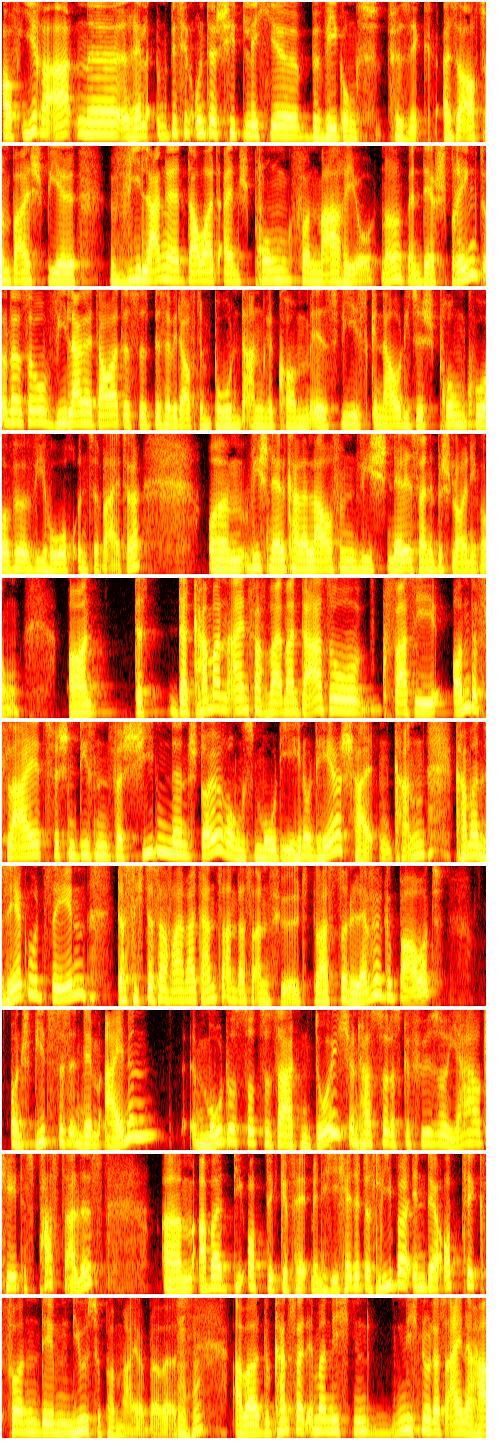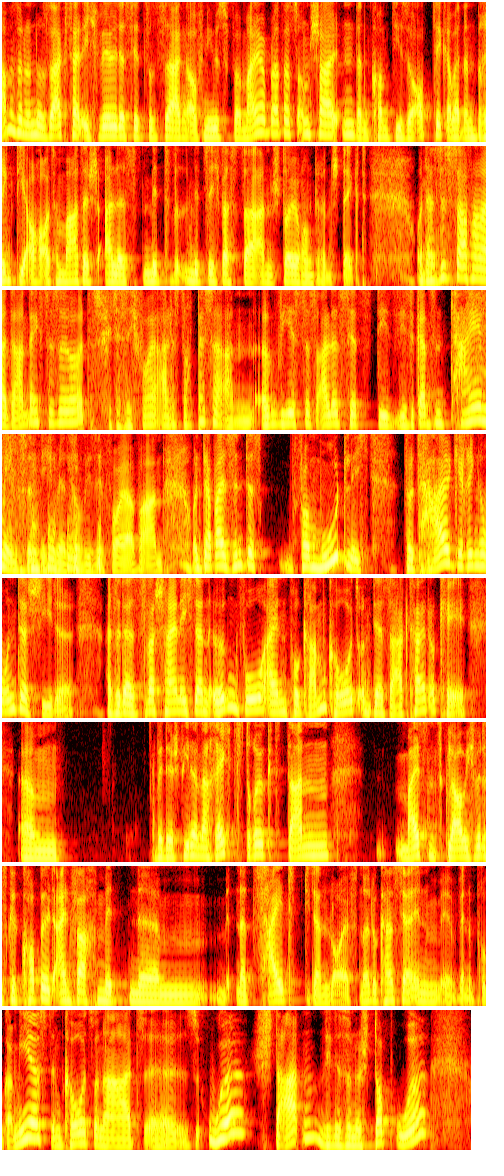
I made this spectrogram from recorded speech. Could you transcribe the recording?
auf ihre Art eine ein bisschen unterschiedliche Bewegungsphysik. Also auch zum Beispiel, wie lange dauert ein Sprung von Mario? Ne? Wenn der springt oder so, wie lange dauert es, bis er wieder auf dem Boden angekommen ist? Wie ist genau diese Sprungkurve? Wie hoch und so weiter? Um, ähm, wie schnell kann er laufen? Wie schnell ist seine Beschleunigung? Und das, da kann man einfach, weil man da so quasi on the fly zwischen diesen verschiedenen Steuerungsmodi hin und her schalten kann, kann man sehr gut sehen, dass sich das auf einmal ganz anders anfühlt. Du hast so ein Level gebaut und spielst es in dem einen Modus sozusagen durch und hast so das Gefühl so, ja, okay, das passt alles. Ähm, aber die Optik gefällt mir nicht. Ich hätte das lieber in der Optik von dem New Super Mario Bros. Mhm. Aber du kannst halt immer nicht, nicht nur das eine haben, sondern du sagst halt, ich will das jetzt sozusagen auf New Super Mario Bros. umschalten. Dann kommt diese Optik, aber dann bringt die auch automatisch alles mit, mit sich, was da an Steuerung drin steckt. Und dann sitzt du auf einmal da und denkst du so, das fühlte sich vorher alles doch besser an. Irgendwie ist das alles jetzt, die, diese ganzen Timings sind nicht mehr so, wie sie vorher waren. Und dabei sind das vermutlich total geringe Unterschiede. Also das ist wahrscheinlich dann irgendwo irgendwo einen Programmcode und der sagt halt, okay, ähm, wenn der Spieler nach rechts drückt, dann meistens, glaube ich, wird es gekoppelt einfach mit einem mit einer Zeit, die dann läuft. Ne? Du kannst ja, in, wenn du programmierst, im Code so eine Art äh, so Uhr starten, wie so eine Stoppuhr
